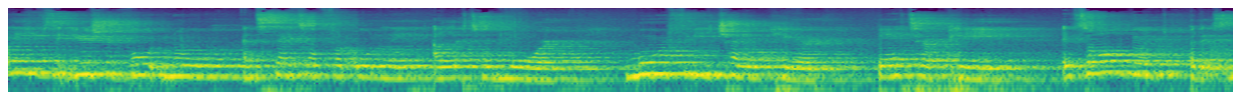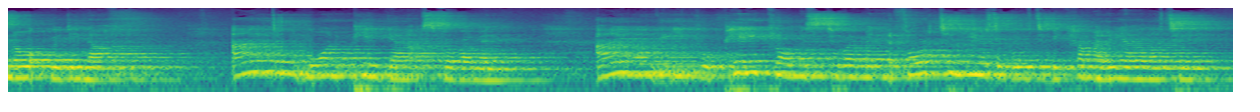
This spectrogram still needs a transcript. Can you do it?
believes that you should vote no and settle for only a little more. More free childcare, better pay. It's all good, but it's not good enough. I don't want pay gaps for women. I want the equal pay promised to women 40 years ago to become a reality.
